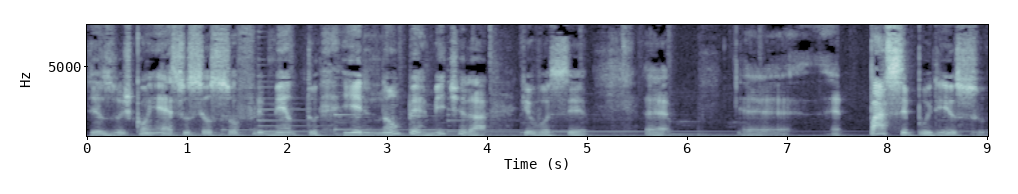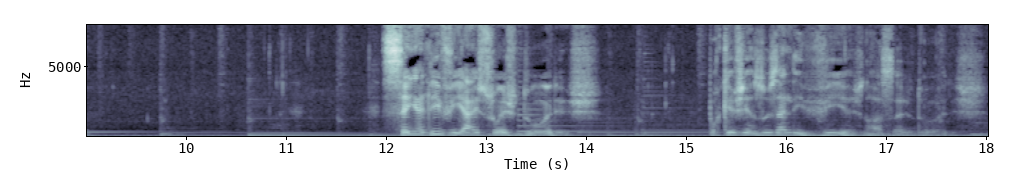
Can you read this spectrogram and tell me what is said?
Jesus conhece o seu sofrimento e Ele não permitirá que você é, é, é, passe por isso sem aliviar as suas dores, porque Jesus alivia as nossas dores.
